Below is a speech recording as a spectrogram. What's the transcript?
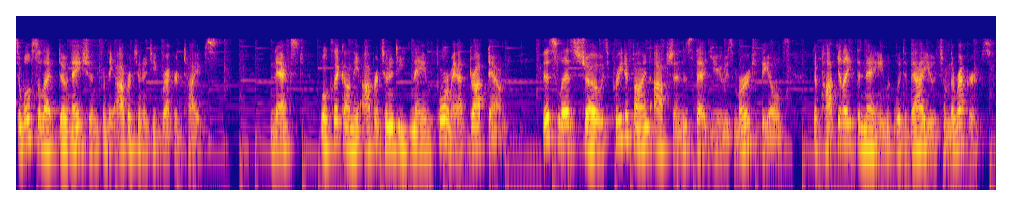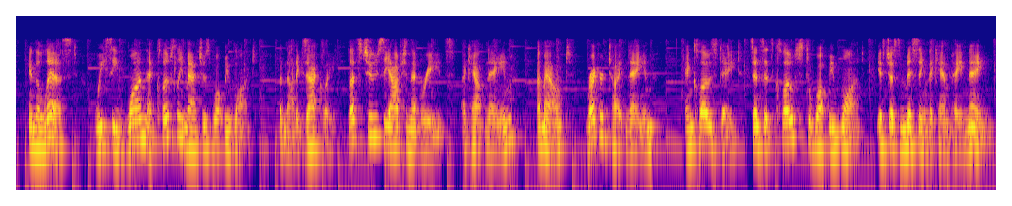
so we'll select Donation from the opportunity record types. Next, we'll click on the Opportunity Name Format dropdown. This list shows predefined options that use merge fields to populate the name with values from the records. In the list, we see one that closely matches what we want, but not exactly. Let's choose the option that reads Account Name, Amount, Record Type Name, and Close Date, since it's close to what we want, it's just missing the campaign name.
